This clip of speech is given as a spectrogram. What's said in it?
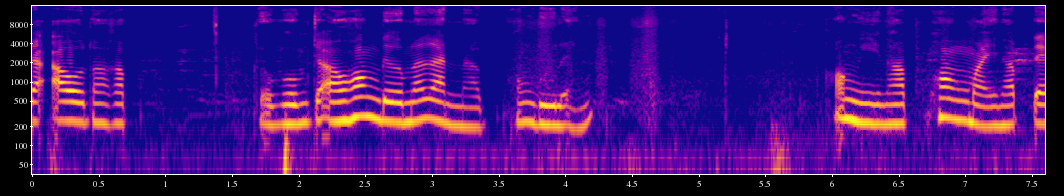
จะเอานะครับเดี๋ยวผมจะเอาห้องเดิมแล้วกันนะครับ ห้องดูแหลงห้องนี้นะครับ ห้องใหม่นะครับ แต่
